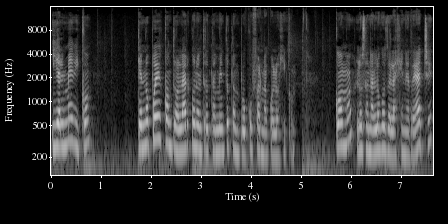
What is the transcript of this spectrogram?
y el médico que no puede controlar con el tratamiento tampoco farmacológico, como los análogos de la GNRH,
